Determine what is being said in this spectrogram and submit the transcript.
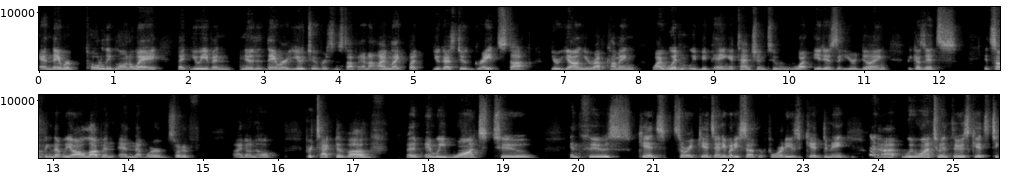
and they were totally blown away that you even knew that they were YouTubers and stuff. And I'm like, but you guys do great stuff. You're young, you're upcoming. Why wouldn't we be paying attention to what it is that you're doing? Because it's it's something that we all love and, and that we're sort of, I don't know, protective of. And, and we want to enthuse kids. Sorry, kids. Anybody south of 40 is a kid to me. Uh, we want to enthuse kids to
